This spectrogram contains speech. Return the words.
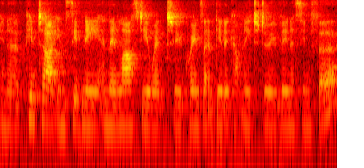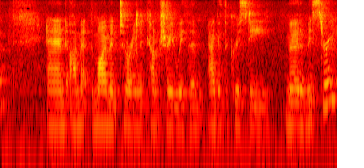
in a Pinter in Sydney, and then last year went to Queensland Theatre Company to do Venus in Fur. And I'm at the moment touring the country with an Agatha Christie murder mystery.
